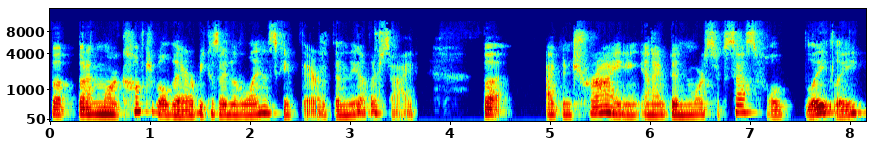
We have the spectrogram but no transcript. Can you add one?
but but i'm more comfortable there because i know the landscape there than the other side. But i've been trying and i've been more successful lately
